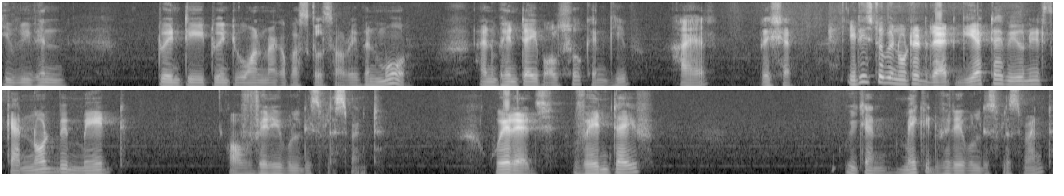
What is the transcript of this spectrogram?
give even 20, 21 megapascals or even more. And vane type also can give higher pressure. It is to be noted that gear type units cannot be made of variable displacement, whereas vane type we can make it variable displacement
